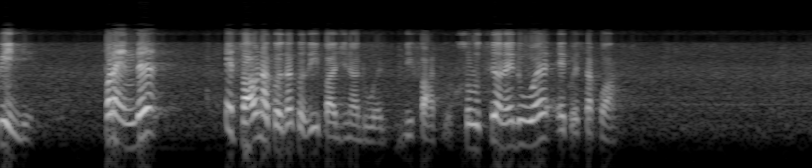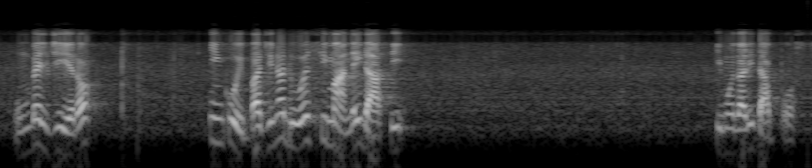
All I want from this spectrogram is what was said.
Quindi prende e fa una cosa così, pagina 2, di fatto. Soluzione 2 è questa qua. Un bel giro in cui pagina 2 si manda i dati di modalità opposta.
